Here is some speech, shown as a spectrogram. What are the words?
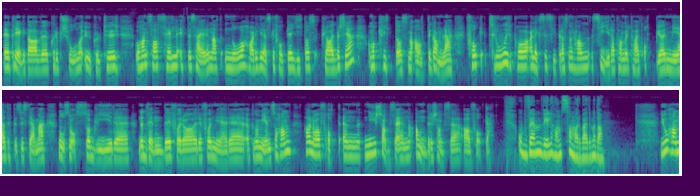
eh, preget av korrupsjon og ukultur. Og Han sa selv etter seieren at nå har det greske folket gitt oss klar beskjed om å kvitte oss med alt det gamle. Folk tror på Alexis Tsipras når han sier at han vil ta et oppgjør med dette systemet. Noe som også blir eh, nødvendig for å reformere økonomien. Så han har nå fått en ny sjanse, en andre sjanse av folket. Og hvem vil han samarbeide med da? Jo, han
